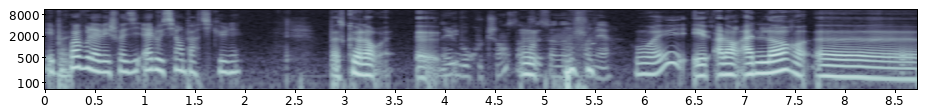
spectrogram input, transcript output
Et pourquoi vous l'avez choisie elle aussi en particulier? Parce que alors. euh, On a eu beaucoup de chance hein, On- que ce soit notre première. Oui, et alors Anne-Laure, euh,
